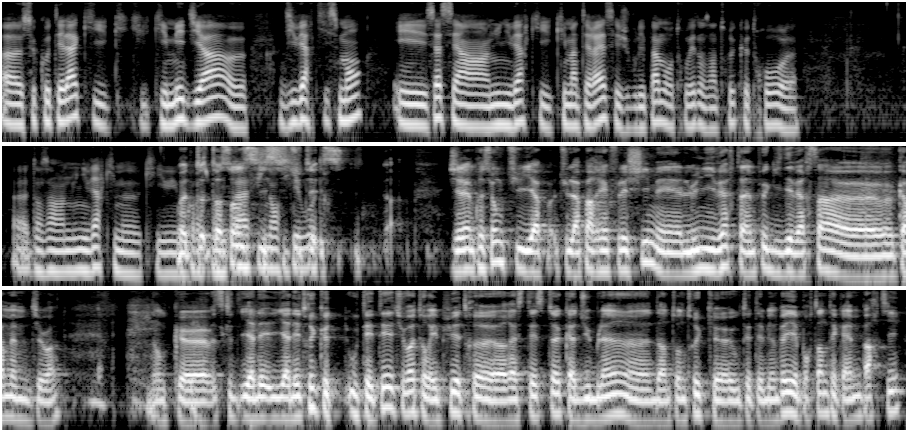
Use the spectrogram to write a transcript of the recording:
euh, ce côté-là qui, qui, qui, est média, euh, divertissement. Et ça, c'est un univers qui, qui m'intéresse et je voulais pas me retrouver dans un truc trop... Dans un univers qui me qui ouais, correspond pas si, financier si j'ai l'impression que tu y as, tu l'as pas réfléchi, mais l'univers t'a un peu guidé vers ça euh, quand même, tu vois. Donc euh, parce qu'il y a des il y a des trucs où t'étais, tu vois, t'aurais pu être euh, resté stuck à Dublin dans ton truc où t'étais bien payé, et pourtant t'es quand même parti.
